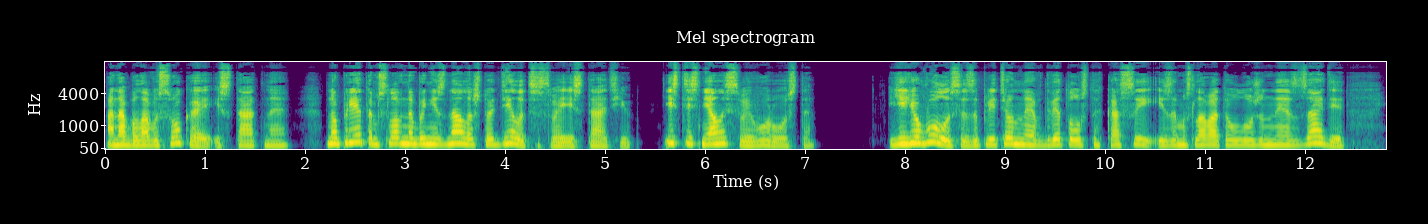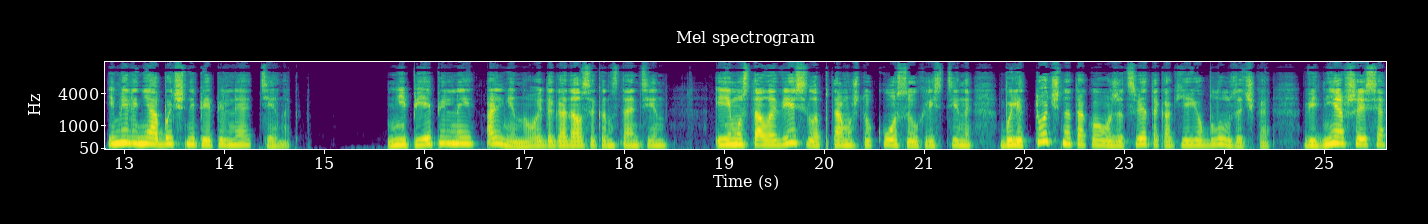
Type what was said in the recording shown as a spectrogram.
Она была высокая и статная, но при этом словно бы не знала, что делать со своей статью, и стеснялась своего роста. Ее волосы, заплетенные в две толстых косы и замысловато уложенные сзади, имели необычный пепельный оттенок. Не пепельный, а льняной, догадался Константин, и ему стало весело, потому что косы у Христины были точно такого же цвета, как ее блузочка, видневшаяся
